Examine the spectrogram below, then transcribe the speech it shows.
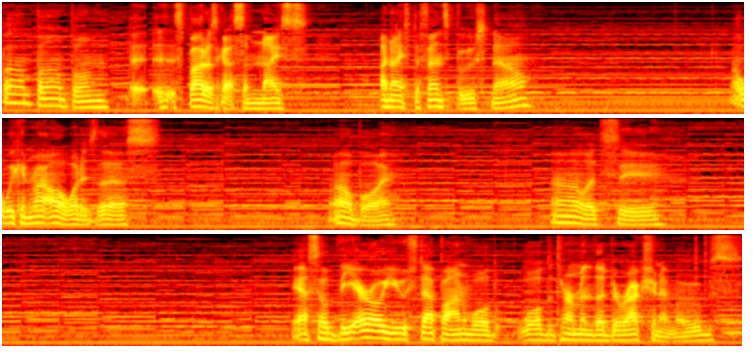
Bum bum bum. Uh, Aspara's got some nice, a nice defense boost now. Oh, we can run. Oh, what is this? Oh boy. Oh, let's see. Yeah, so the arrow you step on will will determine the direction it moves.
